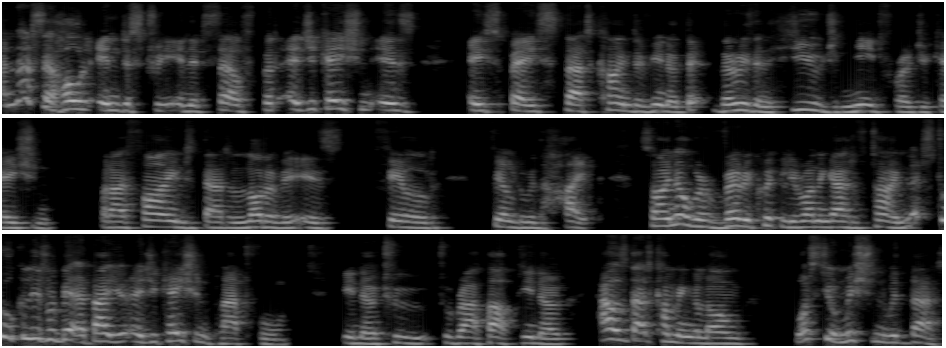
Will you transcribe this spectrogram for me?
And that's a whole industry in itself. But education is a space that kind of, you know, th- there is a huge need for education, but I find that a lot of it is filled filled with hype. So I know we're very quickly running out of time. Let's talk a little bit about your education platform, you know, to to wrap up, you know, how's that coming along? What's your mission with that?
